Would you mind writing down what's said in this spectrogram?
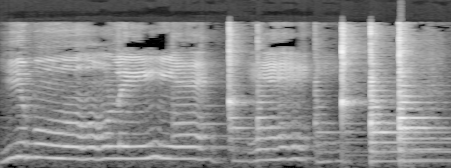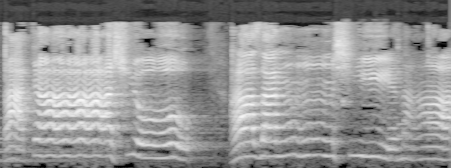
一目连，大家笑。啊，人些呐，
